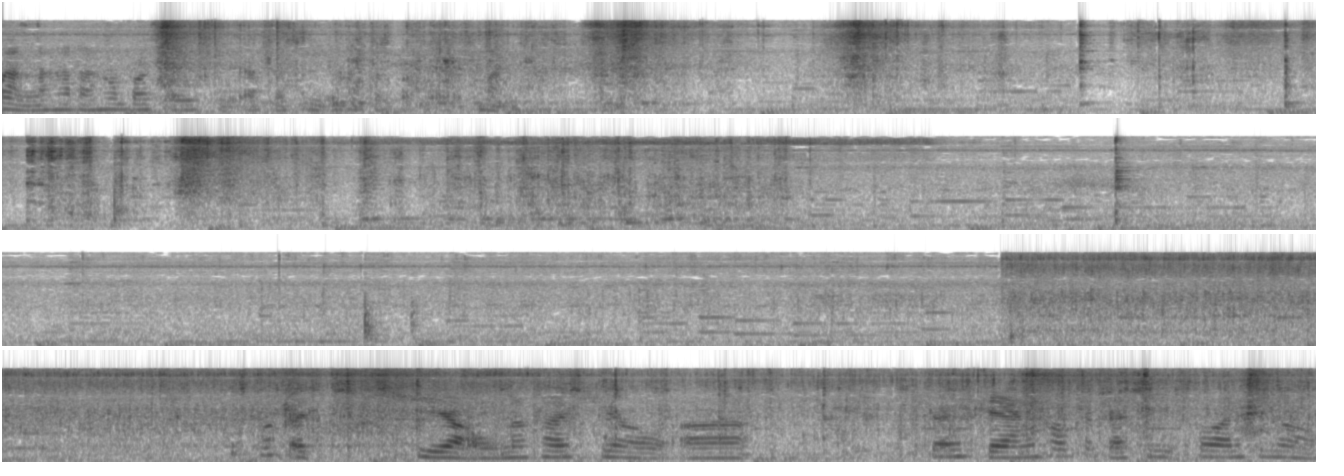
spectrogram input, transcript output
มันนะคะถ้าเราบ่ใส่เกลือกะทิมันจะแตกมันก็จะเคี่ยวนะคะเคี่ยวอ่า รืองแกงเข้าจะกะทิก่อนพี่น้อง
